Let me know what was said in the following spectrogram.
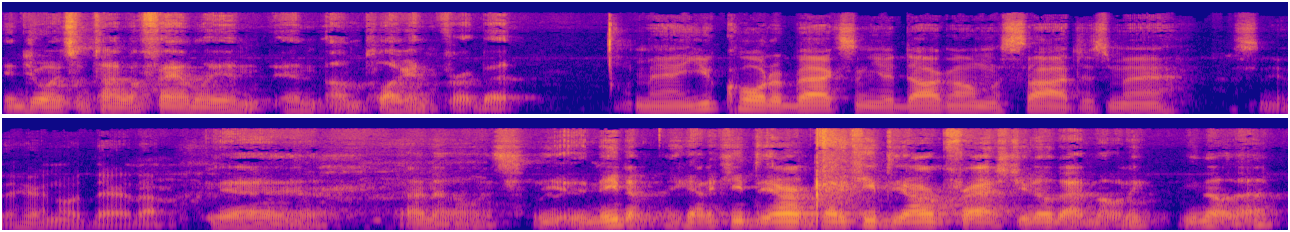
enjoying some time with family and, and unplugging for a bit. Man, you quarterbacks and your doggone massages, man. It's neither here nor there, though. Yeah, yeah. I know. It's you need them. You got to keep the arm. Got to keep the arm fresh. You know that, Moni. You know that.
